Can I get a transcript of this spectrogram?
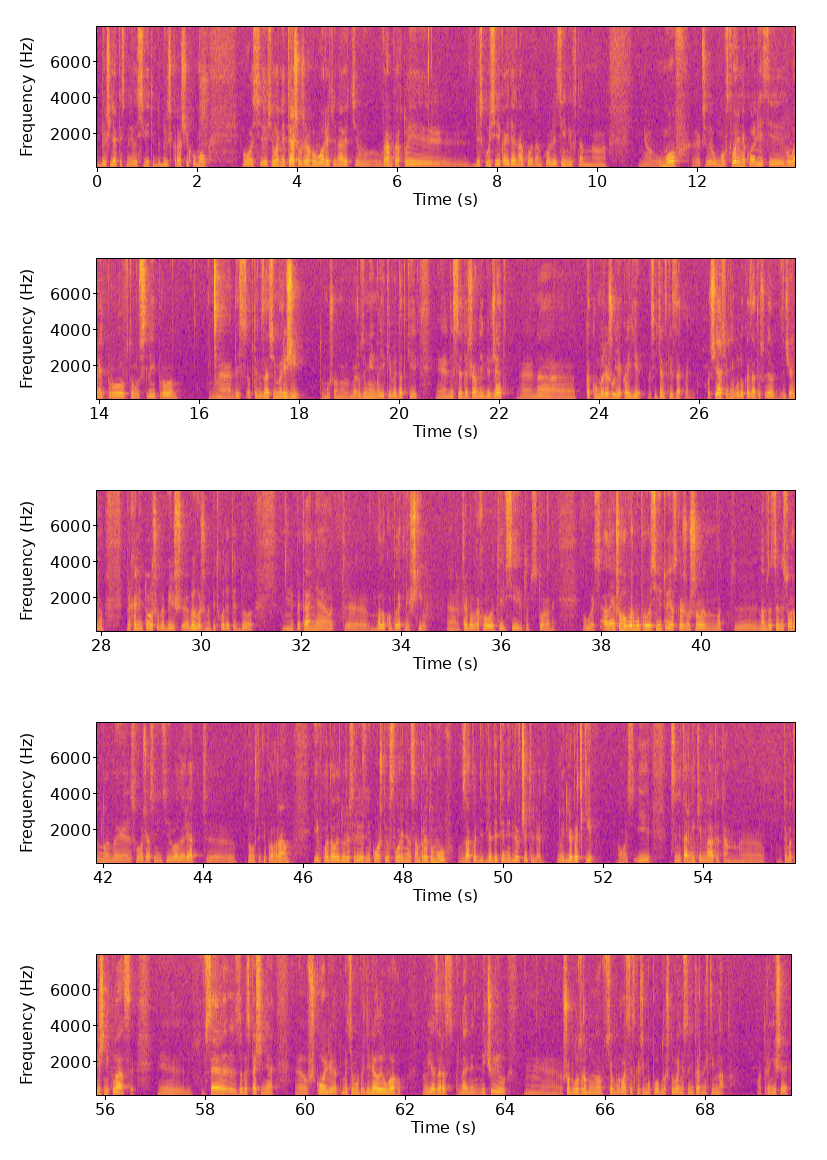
більш якісної освіти, до більш кращих умов. Ось е, сьогодні теж вже говорять, і навіть в- рамках тої дискусії, яка йде навколо там коаліційних там е, умов е, чи умов створення коаліції, говорять про в тому числі про десь оптимізацію мережі. Тому що ну, ми розуміємо, які видатки несе державний бюджет на таку мережу, яка є освітянських закладів. Хоч я сьогодні буду казати, що я, звичайно, прихильник того, щоб більш виважено підходити до питання от, е, малокомплектних шкіл. Е, Треба враховувати всі тут сторони. Ось. Але якщо говоримо про освіту, я скажу, що от, е, нам за це не соромно. Ми свого часу ініціювали ряд знову ж таки програм і вкладали дуже серйозні кошти в створення насамперед умов в закладі для дитини, для вчителя, ну і для батьків. Ось. І санітарні кімнати, там, тематичні класи, все забезпечення в школі, от ми цьому приділяли увагу. Ну, я зараз принаймні не чую, що було зроблено в цьому році, скажімо, по облаштуванню санітарних кімнат. От раніше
